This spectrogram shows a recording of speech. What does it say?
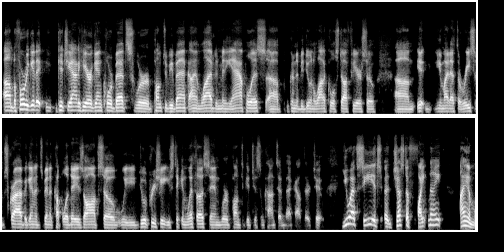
Um, before we get it, get you out of here again, Corbettes, we're pumped to be back. I am live in Minneapolis. Uh, going to be doing a lot of cool stuff here, so um, it, you might have to resubscribe again. It's been a couple of days off, so we do appreciate you sticking with us, and we're pumped to get you some content back out there too. UFC, it's uh, just a fight night I am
